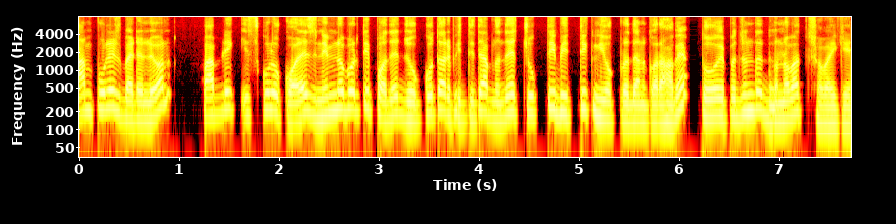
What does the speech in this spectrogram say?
arm police battalion public school ও কলেজ নিম্নবর্তী পদে যোগ্যতার ভিত্তিতে আপনাদের চুক্তিভিত্তিক নিয়োগ প্রদান করা হবে। তো এ পর্যন্ত ধন্যবাদ সবাইকে।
